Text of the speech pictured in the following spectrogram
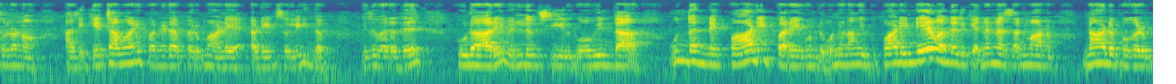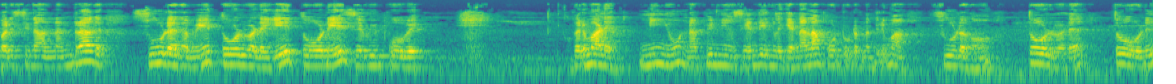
சொல்லணும். அதுக்கேற்ற மாதிரி பண்ணிடா பெருமாளே அப்படின்னு சொல்லி இந்த இது வருது குடாரி வெல்லும் சீர் கோவிந்தா உந்தன்னை பாடி பறை கொண்டு உன்னை நாங்க இப்ப பாடிண்டே வந்ததுக்கு என்னென்ன சன்மானம்? நாடு புகழும் பரிசினால் நன்றாக சூடகமே தோல்வளையே தோடே செவிப்போவே. பெருமாளே நீயும் நப்பின்னியும் சேர்ந்து எங்களுக்கு என்னெல்லாம் போட்டு விடணும் தெரியுமா? சூடகம் தோல்வடை தோடு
